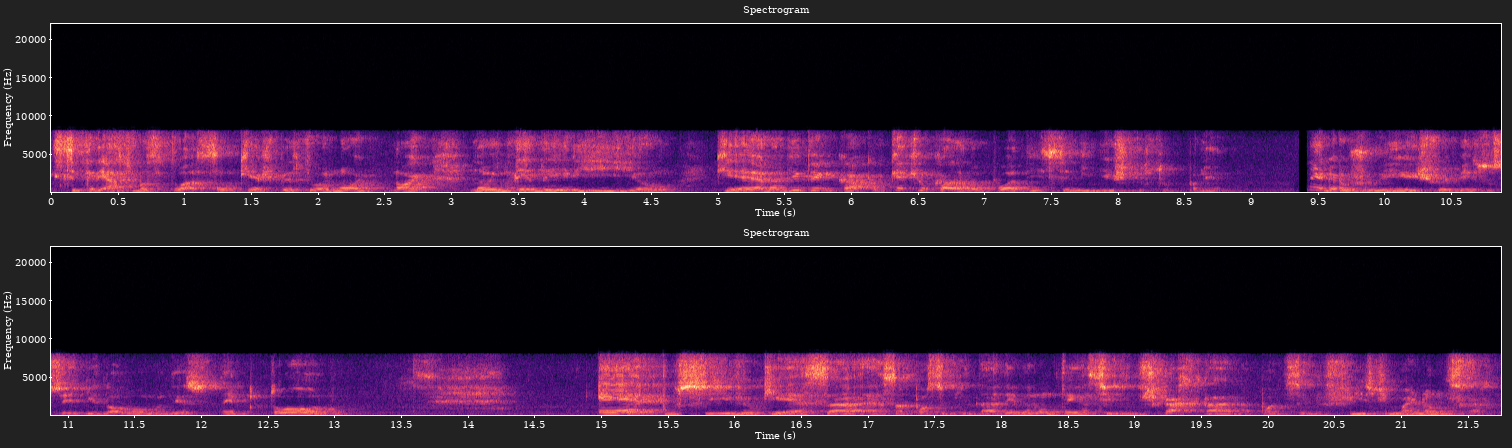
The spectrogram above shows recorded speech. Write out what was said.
se criasse uma situação que as pessoas não, não, não entenderiam que era de vem cá, por que, que o cara não pode ser ministro do Supremo? Ele é o juiz, foi bem sucedido ao longo desse tempo todo é possível que essa, essa possibilidade ainda não tenha sido descartada. Pode ser difícil, mas não descartada.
